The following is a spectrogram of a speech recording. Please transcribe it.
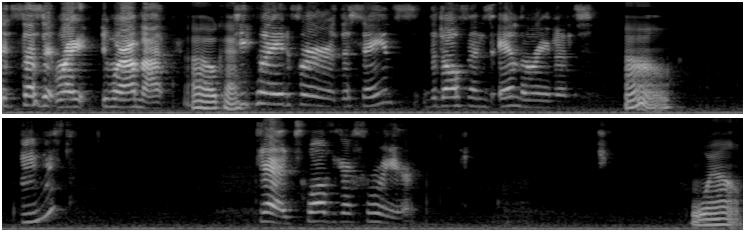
It says it right where I'm at. Oh, okay. He played for the Saints, the Dolphins, and the Ravens. Oh. Mm-hmm. Yeah, 12 year career. Well.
